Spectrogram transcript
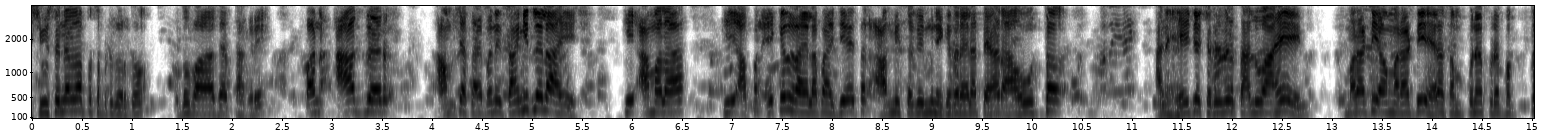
शिवसेनेला सपोर्ट करतो उद्धव बाळासाहेब ठाकरे. पण आज जर आमच्या साहेबांनी सांगितलेलं आहे की आम्हाला की आपण एकत्र राहायला पाहिजे तर आम्ही सगळे मिळून एकत्र राहायला तयार आहोत. आणि हे जे षडयंत्र चालू आहे मराठी अमराठी ह्याला संपूर्ण फक्त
